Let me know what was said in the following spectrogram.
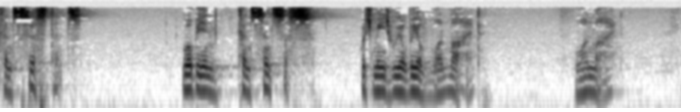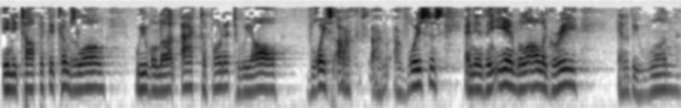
consistence. We'll be in consensus, which means we'll be of one mind. One mind. Any topic that comes along, we will not act upon it till we all voice our, our, our voices, and in the end, we'll all agree, and it'll be one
